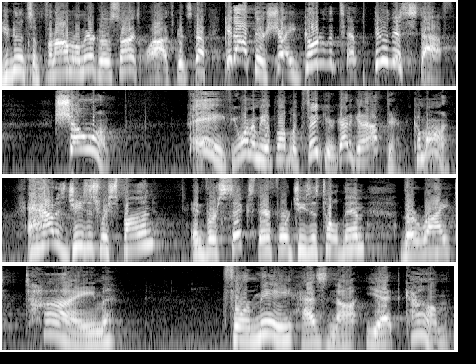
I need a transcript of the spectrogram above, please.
you're doing some phenomenal miracles, signs. Wow, it's good stuff. Get out there. Show. Hey, go to the temple. Do this stuff. Show them. Hey, if you want to be a public figure, you got to get out there. Come on. And how does Jesus respond? In verse 6, therefore Jesus told them, the right time for me has not yet come.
